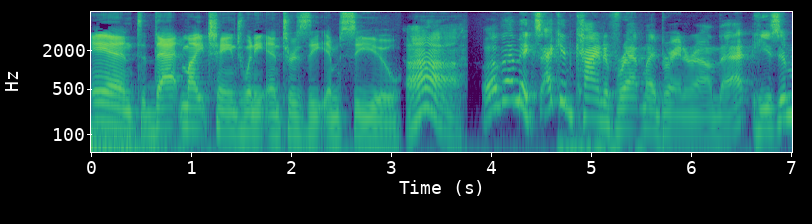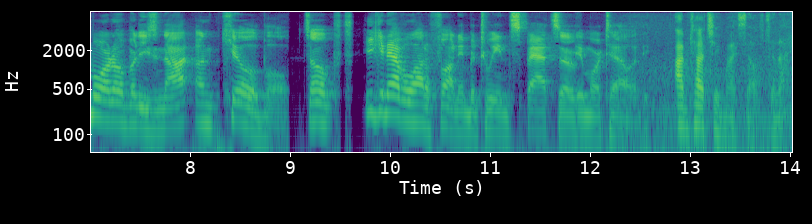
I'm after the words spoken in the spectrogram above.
And that might change when he enters the MCU. Ah, well, that makes I can kind of wrap my brain around that. He's immortal, but he's not unkillable. So he can have a lot of fun in between spats of immortality. I'm touching myself tonight.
